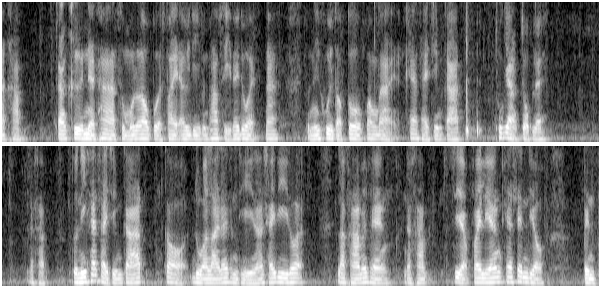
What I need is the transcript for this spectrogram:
นะครับกลางคืนเนี่ย ถ้าสมมุติเราเปิดไฟ LED เป็นภาพสีได้ด้วยนะตัวนี้คุยตอบโต้กล้องได้ แค่ใส่ซิมการ์ดทุกอย่างจบเลยนะครับ ตัวนี้แค่ใส่ซิมการ์ดก็ดูออนไลน์ได้ทันทีนะ ใช้ดีด้วย ราคาไม่แพงนะครับ เสียบไฟเลี้ยงแค่เส้นเดียว เป็นไฟ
